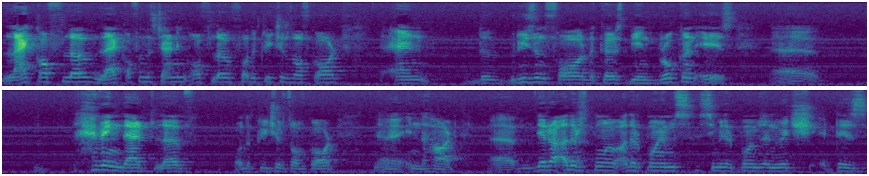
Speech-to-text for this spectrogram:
lack of love lack of understanding of love for the creatures of God and the reason for the curse being broken is uh, having that love for the creatures of God uh, in the heart. Uh, there are other po other poems, similar poems in which it is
